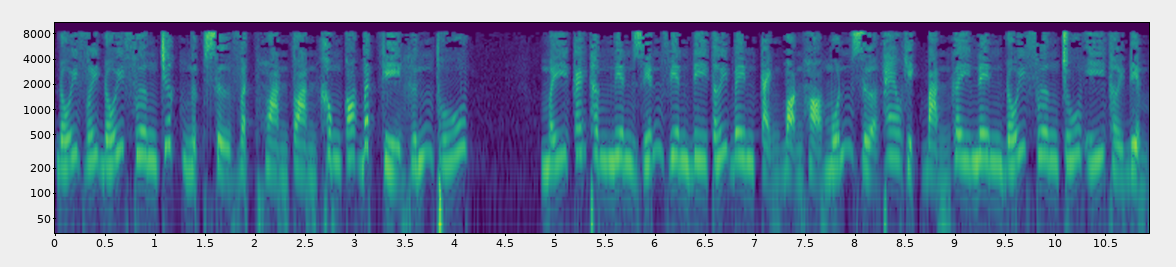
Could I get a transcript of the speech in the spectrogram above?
đối với đối phương trước ngực sự vật hoàn toàn không có bất kỳ hứng thú. mấy cái thâm niên diễn viên đi tới bên cạnh bọn họ muốn dựa theo kịch bản gây nên đối phương chú ý thời điểm.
